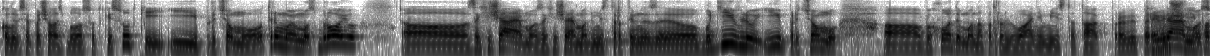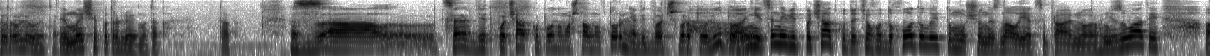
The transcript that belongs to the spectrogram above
Коли все почалось, було сутки сутки, і при цьому отримуємо зброю. е, Захищаємо, захищаємо адміністративну е, будівлю і при цьому е, виходимо на патрулювання міста. Так, переві- перевіряємо. ви ще й патрулюєте. Ми ще патрулюємо, так. так. З, а, це від початку повномасштабного вторгнення, від 24 лютого. А, ні, це не від початку до цього доходили, тому що не знали, як це правильно організувати. А,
